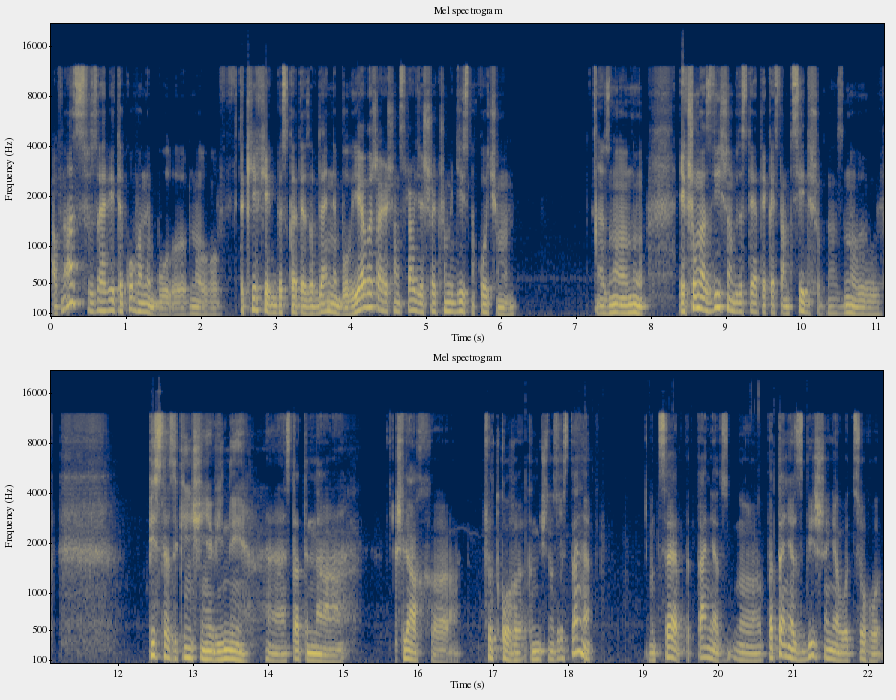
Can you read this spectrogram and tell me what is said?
А в нас взагалі такого не було. Ну, в таких, як би сказати, завдань не було. Я вважаю, що насправді, що якщо ми дійсно хочемо, ну, якщо в нас дійсно буде стояти якась там ціль, щоб нас, ну, після закінчення війни е, стати на шлях е, швидкого економічного зростання, це питання, е, питання збільшення цього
